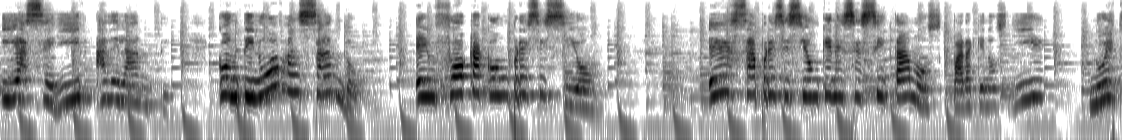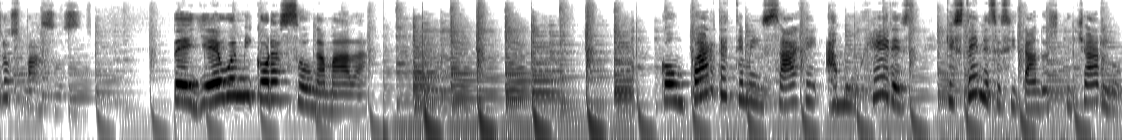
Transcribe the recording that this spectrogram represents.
y a seguir adelante. Continúa avanzando. Enfoca con precisión. Esa precisión que necesitamos para que nos guíe nuestros pasos. Te llevo en mi corazón, amada. Comparte este mensaje a mujeres que estén necesitando escucharlo.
